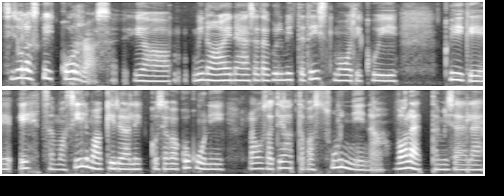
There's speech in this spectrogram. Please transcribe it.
siis oleks kõik korras. Ja mina ei näe seda küll mitte teistmoodi kui kõige ehtsama silmakirjalikkusega koguni lausa teatava sunnina valetamisele,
